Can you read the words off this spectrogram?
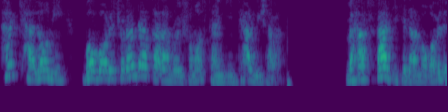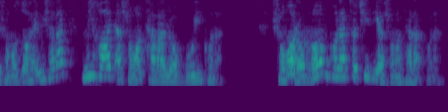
هر کلامی با وارد شدن در قلمرو شما سنگینتر می شود و هر فردی که در مقابل شما ظاهر می شود می خواهد از شما تملق گویی کند شما را رام کند تا چیزی از شما طلب کند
